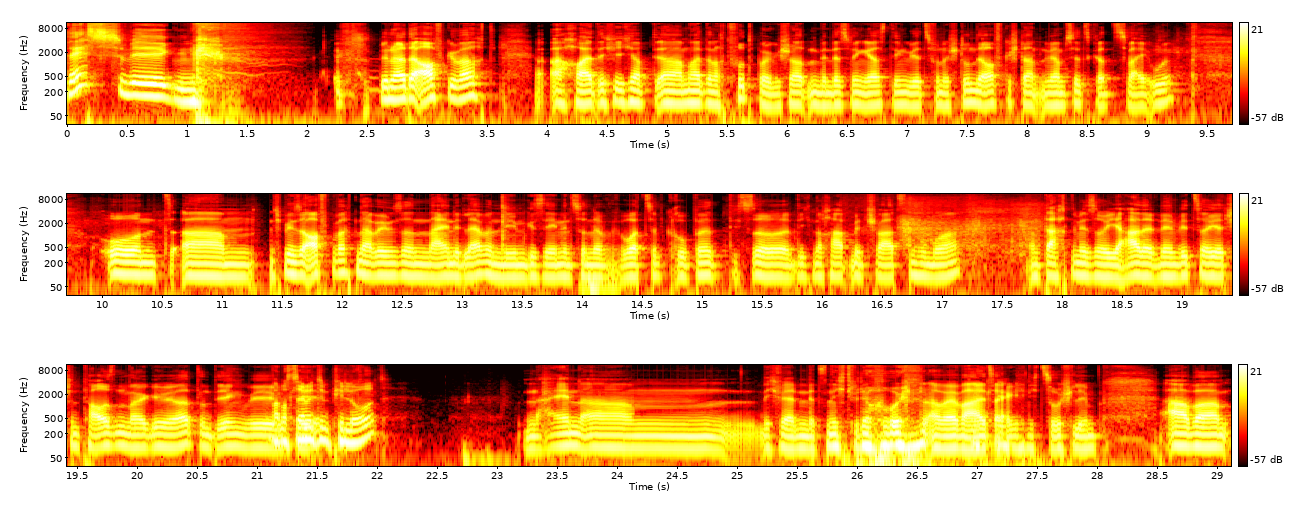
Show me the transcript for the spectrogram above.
deswegen. bin heute aufgewacht. Ach, heute, ich, ich habe ähm, heute Nacht Football geschaut und bin deswegen erst irgendwie jetzt von einer Stunde aufgestanden. Wir haben es jetzt gerade 2 Uhr. Und ähm, ich bin so aufgewacht und habe eben so ein 9-11-Meme gesehen in so einer WhatsApp-Gruppe, die, so, die ich noch habe mit schwarzem Humor und dachte mir so, ja, den Witz habe ich jetzt schon tausendmal gehört und irgendwie. War das okay. der mit dem Pilot? Nein, ähm, ich werde ihn jetzt nicht wiederholen, aber er war okay. jetzt eigentlich nicht so schlimm. Aber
